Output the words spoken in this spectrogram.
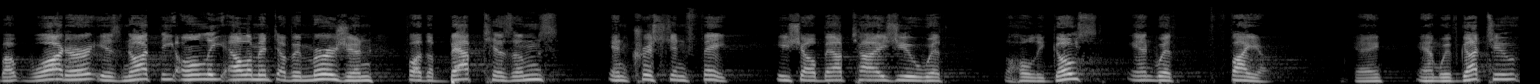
But water is not the only element of immersion for the baptisms in Christian faith. He shall baptize you with the Holy Ghost and with fire. Okay? And we've got to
